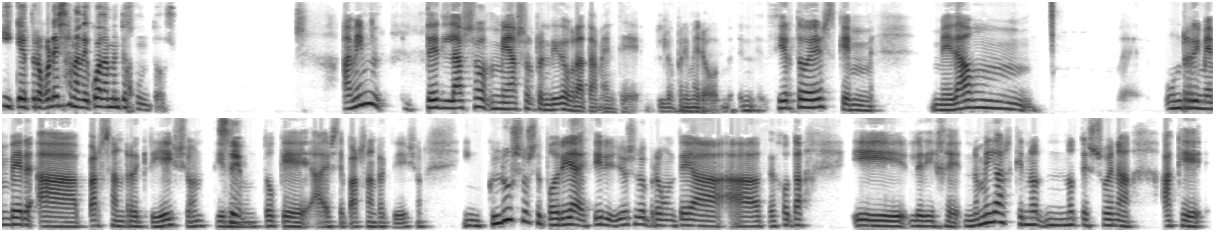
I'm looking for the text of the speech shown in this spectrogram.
y que progresan adecuadamente juntos. A mí Ted Lasso me ha sorprendido gratamente, lo primero. Cierto es que me da un, un remember a Parks and Recreation, tiene un toque a ese Parks and Recreation. Incluso se podría decir, y yo se lo pregunté a, CJ y le dije, no me digas que no, te suena a que,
